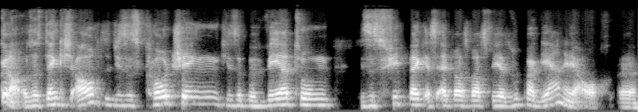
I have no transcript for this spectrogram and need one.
Genau, also das denke ich auch. Dieses Coaching, diese Bewertung, dieses Feedback ist etwas, was wir super gerne ja auch äh,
